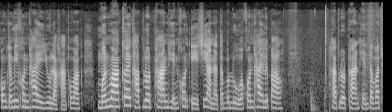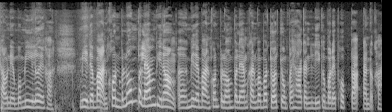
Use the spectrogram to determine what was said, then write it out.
คงจะมีคนไทยอยู่ล่ะค่ะ เพราะว่าเหมือนว่าเคยขับรถผ่านเห็นคนเอเชียนะแต่บ่รู้ว่าคนไทยหรือเปล่าขับรถผ่านเห็นแต่ว่าแถวเนี่ยบ่มีเลยค่ะ มีแต่บ้านคนปล้มปลแหลมพี่น้องเออมีแต่บ้านคนปล้มปลแหลมคันว่าบ่จอดจงไปหากันลีก็บ่ได้พบปะกันดอกค่ะ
